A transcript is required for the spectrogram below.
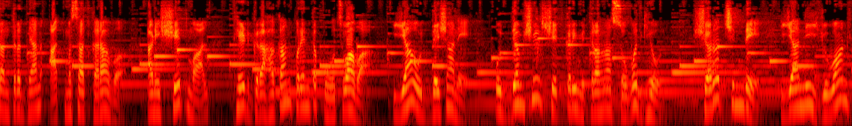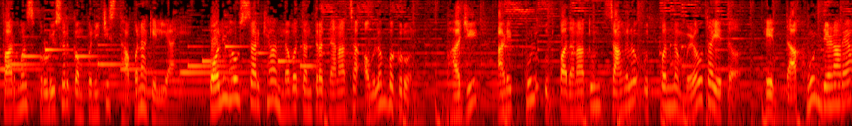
तंत्रज्ञान आत्मसात करावं आणि शेतमाल थेट ग्राहकांपर्यंत पोहोचवावा या उद्देशाने उद्यमशील शेतकरी मित्रांना सोबत घेऊन शरद शिंदे यांनी युवान फार्मर्स प्रोड्युसर कंपनीची स्थापना केली आहे. पॉलीहाऊस सारख्या नवतंत्रज्ञानाचा अवलंब करून भाजी आणि फुल उत्पादनातून चांगलं उत्पन्न मिळवता येतं हे दाखवून देणाऱ्या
